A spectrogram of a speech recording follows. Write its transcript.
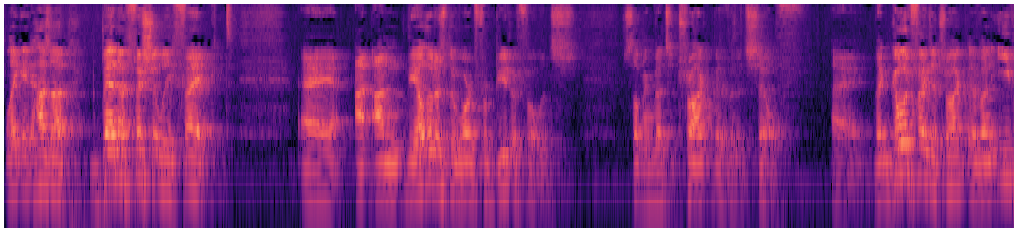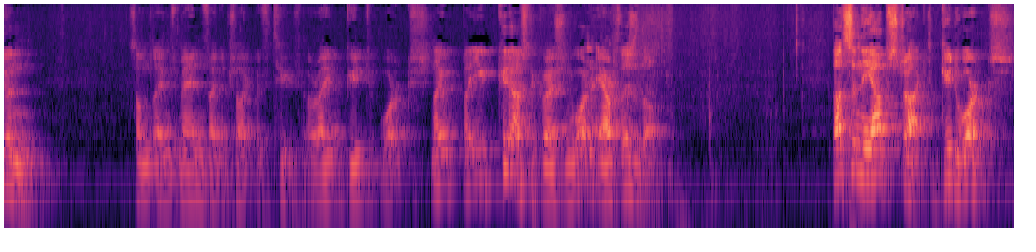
Like it has a beneficial effect. Uh, and the other is the word for beautiful. It's something that's attractive in itself. Uh, that God finds attractive, and even sometimes men find attractive too. All right, good works. Now, but you could ask the question: What on earth is that? That's in the abstract. Good works.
